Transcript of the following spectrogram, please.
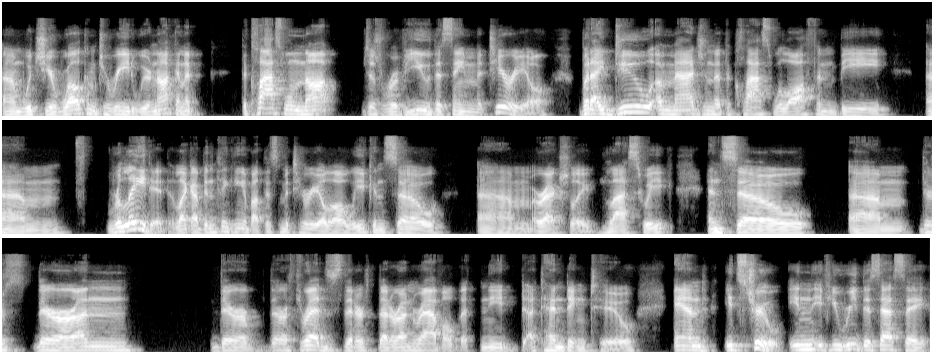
um, which you're welcome to read. We're not going to, the class will not just review the same material, but I do imagine that the class will often be um, related. Like I've been thinking about this material all week, and so, um, or actually last week, and so um, there's there are un there are there are threads that are that are unraveled that need attending to. And it's true in if you read this essay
